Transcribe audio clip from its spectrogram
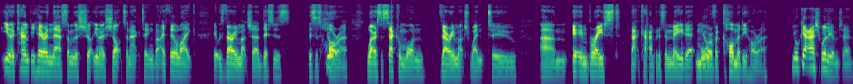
you know can be here and there some of the shot you know shots and acting, but I feel like it was very much a this is this is You're- horror, whereas the second one very much went to um it embraced that campiness and made it more You're- of a comedy horror. You'll get Ash Williams then.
